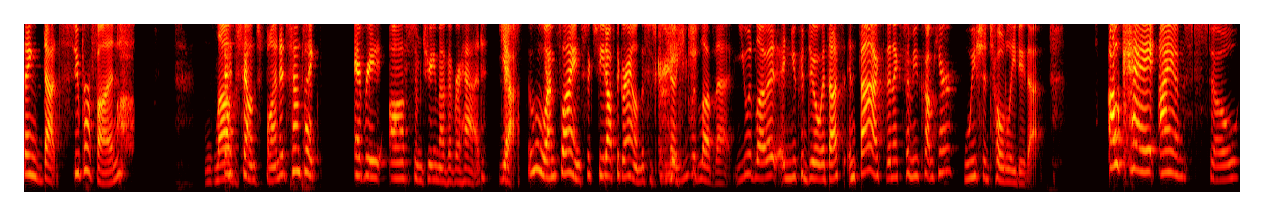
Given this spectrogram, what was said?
thing. That's super fun. Love That sounds fun. It sounds like every awesome dream I've ever had. Yeah. Just, ooh, I'm flying six feet off the ground. This is great. No, you would love that. You would love it, and you can do it with us. In fact, the next time you come here, we should totally do that. okay, I am so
